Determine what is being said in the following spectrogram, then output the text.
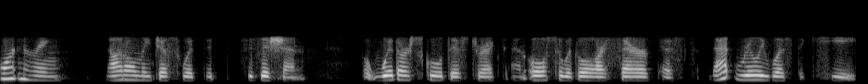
partnering not only just with the physician, but with our school district and also with all our therapists, that really was the key.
